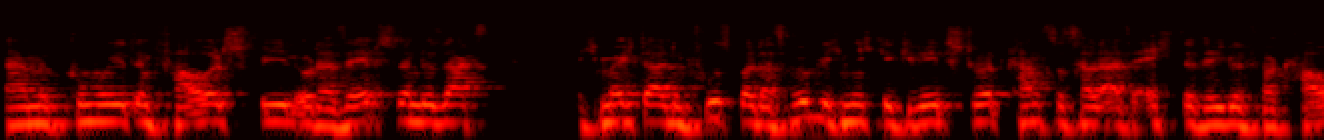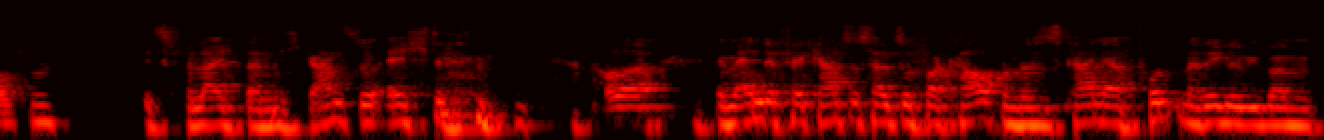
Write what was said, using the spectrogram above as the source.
äh, mit kumuliertem Foulspiel. Oder selbst wenn du sagst, ich möchte halt im Fußball, dass wirklich nicht gegrätscht wird, kannst du es halt als echte Regel verkaufen. Ist vielleicht dann nicht ganz so echt, aber im Endeffekt kannst du es halt so verkaufen. Das ist keine erfundene Regel, wie beim,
